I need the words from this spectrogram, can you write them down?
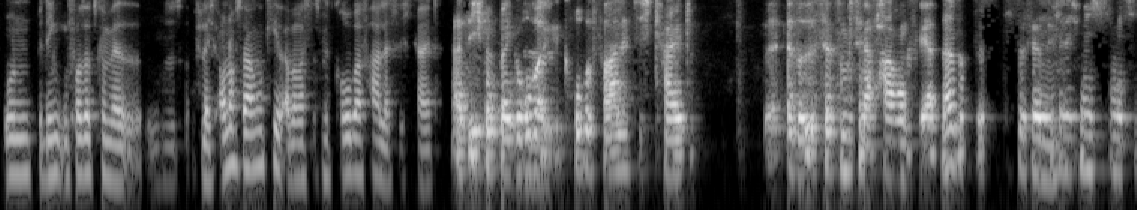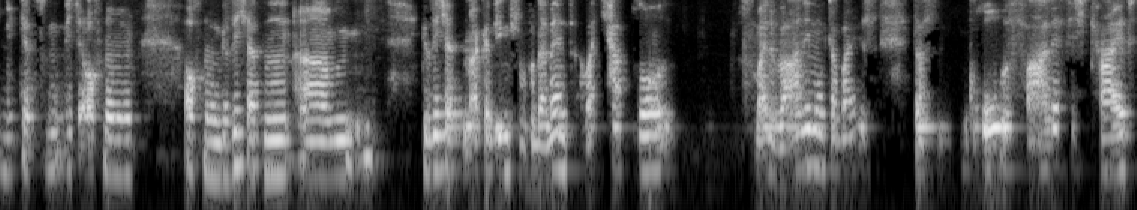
und bedingten Vorsatz können wir vielleicht auch noch sagen, okay, aber was ist mit grober Fahrlässigkeit? Also ich würde bei grober, grobe Fahrlässigkeit also ist jetzt ein bisschen Erfahrungswert, ne? Das, das ist jetzt mhm. sicherlich nicht, nicht, liegt jetzt nicht auf einem, auf einem gesicherten, ähm, gesicherten akademischen Fundament. Aber ich habe so, meine Wahrnehmung dabei ist, dass grobe Fahrlässigkeit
